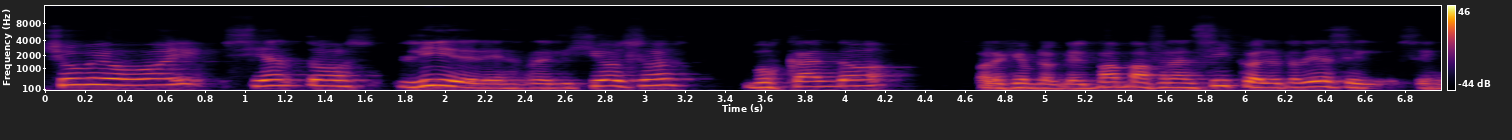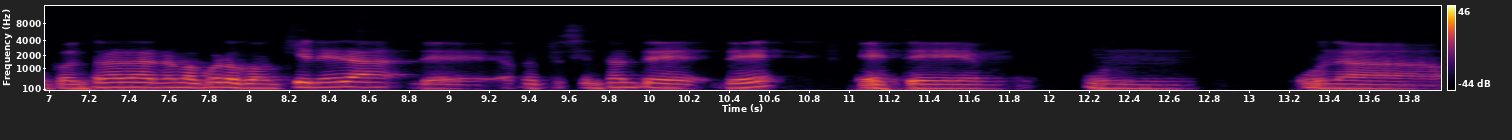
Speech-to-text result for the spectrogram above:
yo veo hoy ciertos líderes religiosos buscando, por ejemplo, que el Papa Francisco el otro día se, encontrara, no me acuerdo con quién era, de representante de este, una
